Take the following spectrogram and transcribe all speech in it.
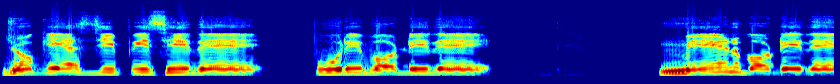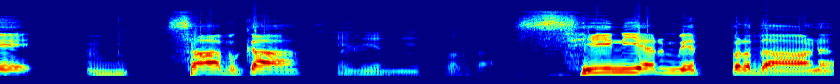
ਜੋ ਕਿ ਐਸਜੀਪੀਸੀ ਦੇ ਪੂਰੀ ਬਾਡੀ ਦੇ ਮੇਨ ਬਾਡੀ ਦੇ ਸਾਬਕਾ ਸੀਨੀਅਰ ਮੀਤ ਪ੍ਰਧਾਨ।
